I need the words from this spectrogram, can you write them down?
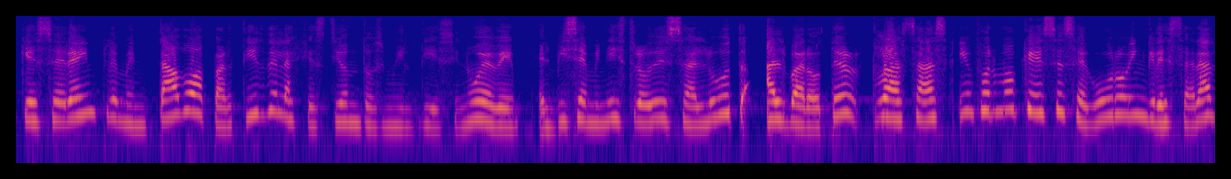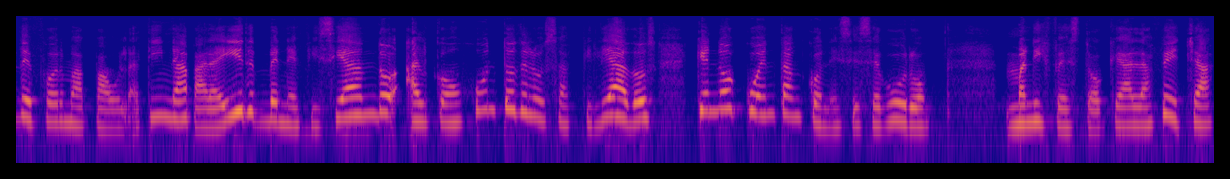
que será implementado a partir de la gestión 2019. El viceministro de Salud, Álvaro Terrazas, informó que ese seguro ingresará de forma paulatina para ir beneficiando al conjunto de los afiliados que no cuentan con ese seguro. Manifestó que a la fecha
